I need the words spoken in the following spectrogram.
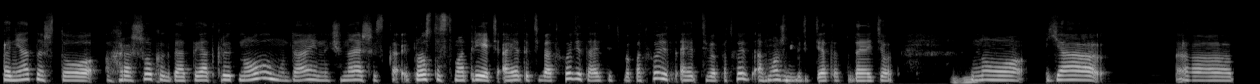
понятно, что хорошо, когда ты открыт новому, да, и начинаешь искать, просто смотреть, а это тебе подходит, а это тебе подходит, а это тебе подходит, а может быть где-то туда идет. Но я э,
